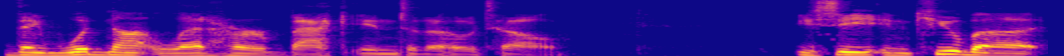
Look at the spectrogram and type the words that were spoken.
They would not let her back into the hotel. You see, in Cuba,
